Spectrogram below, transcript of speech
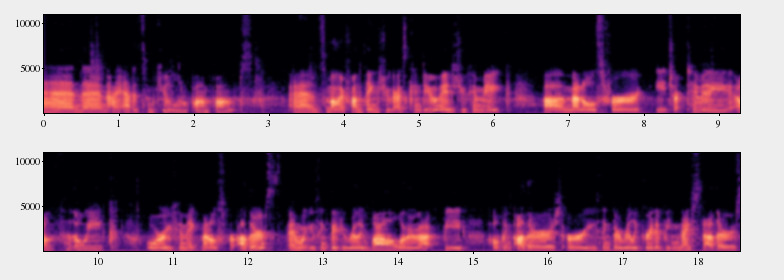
and then I added some cute little pom-poms, and some other fun things you guys can do is you can make uh, medals for each activity of the week, or you can make medals for others, and what you think they do really well, whether that be helping others, or you think they're really great at being nice to others,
